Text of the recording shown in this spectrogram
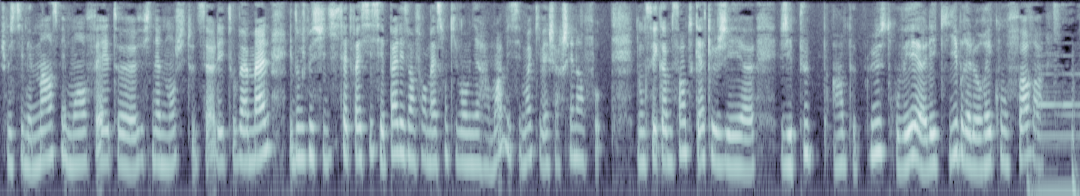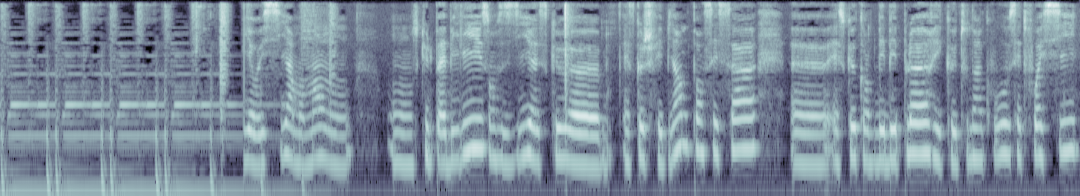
Je me suis dit, mais mince, mais moi en fait, euh, finalement, je suis toute seule et tout va mal. Et donc je me suis dit, cette fois-ci, c'est pas les informations qui vont venir à moi, mais c'est moi qui vais chercher l'info. Donc c'est comme ça, en tout cas, que j'ai j'ai pu un peu plus trouver l'équilibre et le réconfort. Il y a aussi un moment où on se culpabilise, on se dit est-ce que euh, est-ce que je fais bien de penser ça? Euh, Est-ce que quand bébé pleure et que tout d'un coup cette fois-ci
